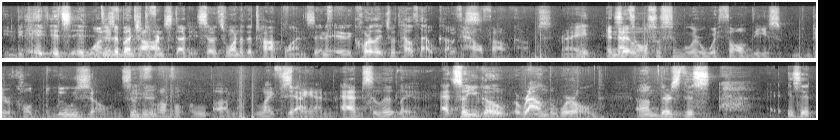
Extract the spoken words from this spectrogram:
indicator. It, it, there's a bunch the of different studies, so it's one of the top ones, and it, it correlates with health outcomes. with health outcomes. right? And that's So- also similar with all these. They're called blue zones of, of um, lifespan. Yeah, absolutely. Uh, So you go around the world. Um, there's this. Is it?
